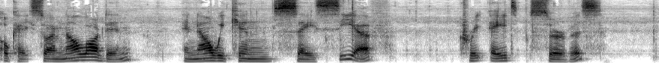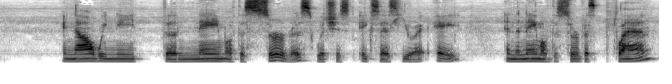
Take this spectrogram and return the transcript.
Okay, so I'm now logged in and now we can say cf create service and now we need the name of the service, which is XSUAA, and the name of the service plan,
